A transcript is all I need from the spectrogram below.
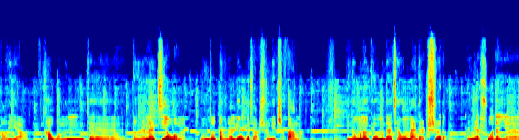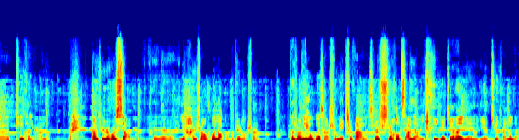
老弟呀、你看我们这等人来接我们，我们都等了六个小时没吃饭了，你能不能给我们点钱，我买点吃的？人家说的也挺可怜的，哎，当时那会儿小嘛，这也很少过脑子这种事儿。他说六个小时没吃饭了，其实事后想想也也觉得也也挺什么的。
